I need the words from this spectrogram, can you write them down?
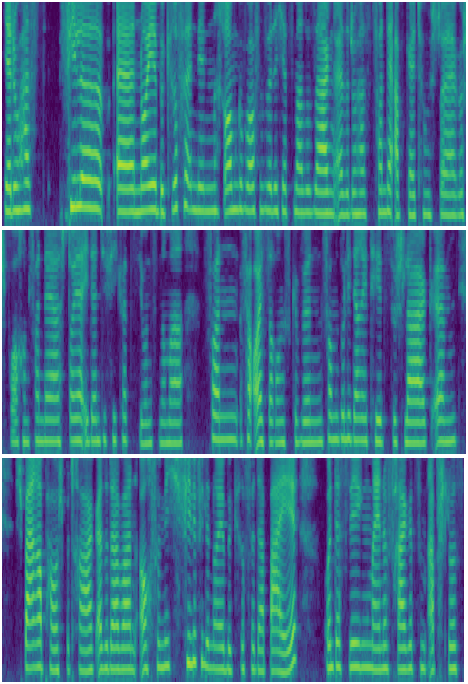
Ja, du hast viele äh, neue Begriffe in den Raum geworfen, würde ich jetzt mal so sagen. Also du hast von der Abgeltungssteuer gesprochen, von der Steueridentifikationsnummer, von Veräußerungsgewinn, vom Solidaritätszuschlag, ähm, Sparerpauschbetrag. Also da waren auch für mich viele, viele neue Begriffe dabei. Und deswegen meine Frage zum Abschluss,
